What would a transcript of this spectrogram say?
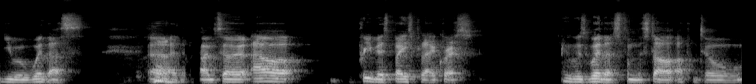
you were with us uh, at the time. So our previous bass player, Chris, who was with us from the start up until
